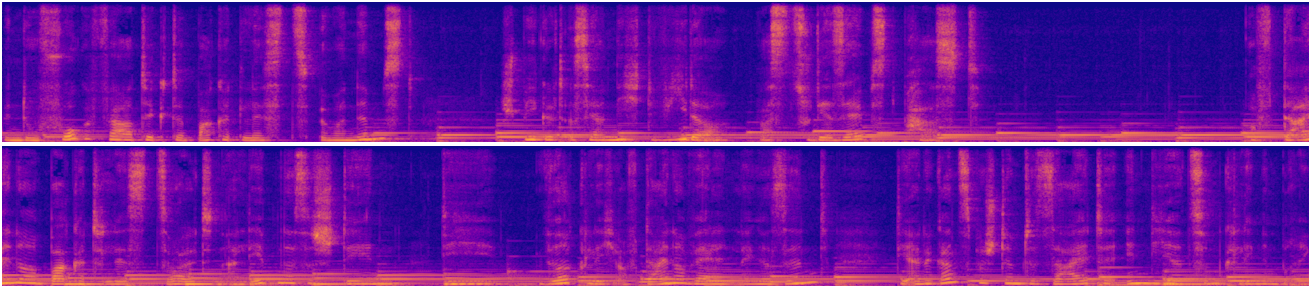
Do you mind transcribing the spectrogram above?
Wenn du vorgefertigte Bucketlists übernimmst, spiegelt es ja nicht wider, was zu dir selbst passt. Auf deiner Bucketlist sollten Erlebnisse stehen, die wirklich auf deiner Wellenlänge sind, die eine ganz bestimmte Seite in dir zum Klingen bringen.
